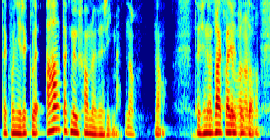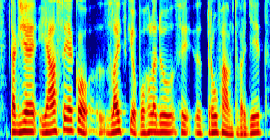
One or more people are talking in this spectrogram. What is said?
tak oni řekli, aha, tak my už vám nevěříme. No. no. Takže to na základě toto. No. Takže já si jako z laického pohledu si eh, troufám tvrdit,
